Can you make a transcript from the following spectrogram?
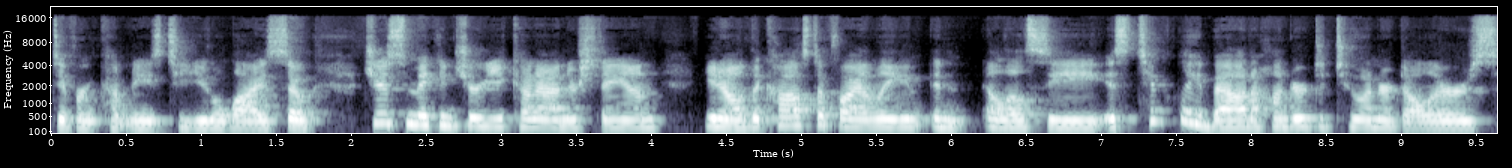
different companies to utilize so just making sure you kind of understand you know, the cost of filing an LLC is typically about 100 to $200,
